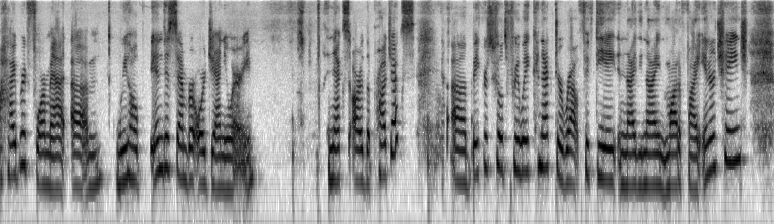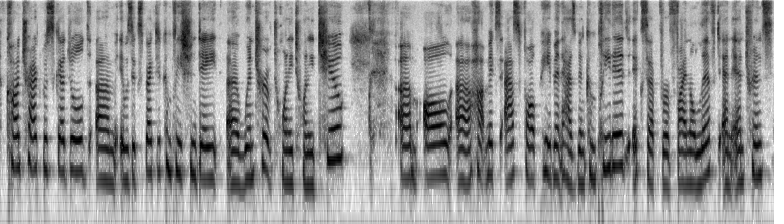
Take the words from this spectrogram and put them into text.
hybrid format, um, we hope in December or January. Next are the projects. Uh, Bakersfield Freeway Connector, Route 58 and 99 Modify Interchange. Contract was scheduled, um, it was expected completion date, uh, winter of 2022. Um, all uh, hot mix asphalt pavement has been completed except for final lift and entrance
